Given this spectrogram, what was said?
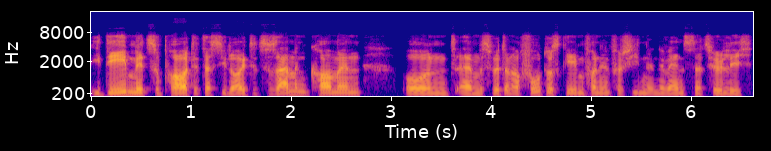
Idee mit supportet, dass die Leute zusammenkommen und ähm, es wird dann auch Fotos geben von den verschiedenen Events natürlich.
